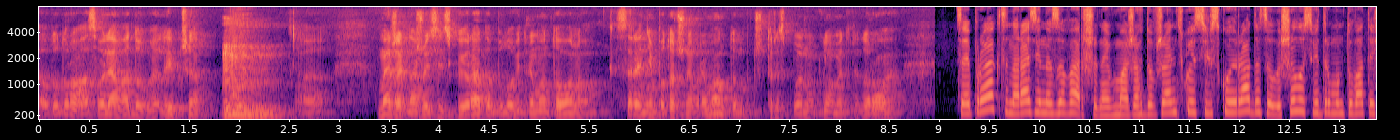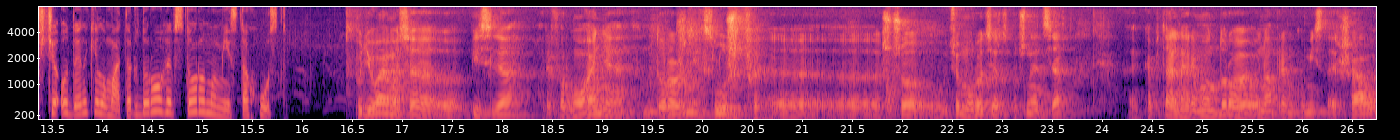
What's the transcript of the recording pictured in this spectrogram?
автодорога Свалява Довге Липче. Е, В межах нашої сільської ради було відремонтовано середнім поточним ремонтом 4,5 км дороги. Цей проект наразі не завершений. В межах Довжанської сільської ради залишилось відремонтувати ще один кілометр дороги в сторону міста Хуст. Сподіваємося, е, після реформування дорожніх служб, е, що в цьому році розпочнеться капітальний ремонт дороги у напрямку міста Іршави.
